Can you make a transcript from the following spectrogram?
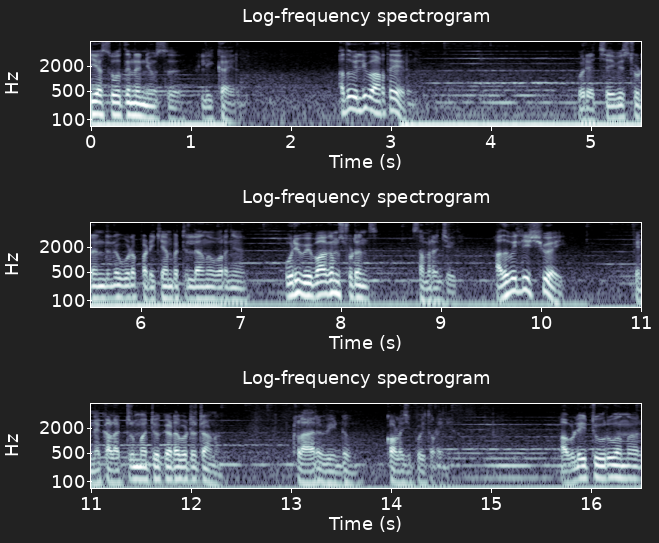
ഈ അസുഖത്തിന്റെ ന്യൂസ് ലീക്കായിരുന്നു. അത് വലിയ വാർത്തയായിരുന്നു. ഒരു എച്ച് ഐ വി സ്റ്റുഡന്റിന്റെ കൂടെ പഠിക്കാൻ പറ്റില്ല എന്ന് പറഞ്ഞ് ഒരു വിഭാഗം സ്റ്റുഡൻസ് സമരം ചെയ്തു. അത് വലിയ ഇഷ്യൂ ആയി. പിന്നെ കളക്ടറും മറ്റുമൊക്കെ ഇടപെട്ടിട്ടാണ് ക്ലാര വീണ്ടും കോളേജിൽ പോയി തുടങ്ങി. അവൾ ഈ ടൂർ വന്നാൽ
